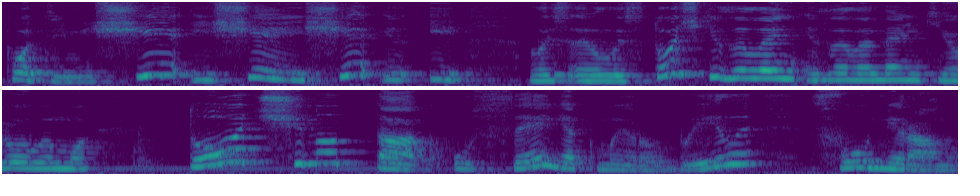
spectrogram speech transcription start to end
потім іще, іще, іще, і, і листочки зелень, зелененькі робимо. Точно так, усе, як ми робили з фоумірану.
